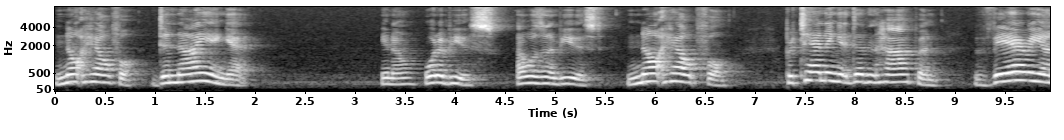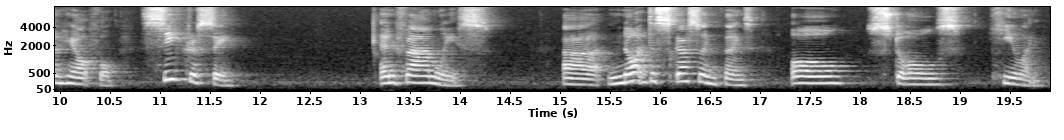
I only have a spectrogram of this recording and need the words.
not helpful. Denying it. You know, what abuse? I wasn't abused. Not helpful. Pretending it didn't happen. Very unhelpful. Secrecy in families. Uh, not discussing things. All stalls healing.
